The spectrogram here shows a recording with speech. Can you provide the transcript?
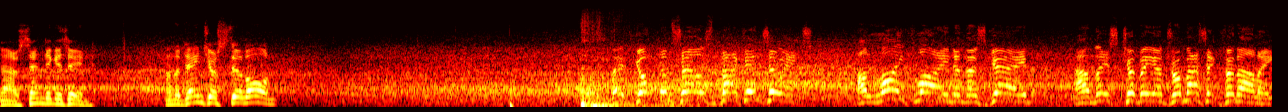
Now sending it in. And the danger's still on. They've got themselves back into it. A lifeline in this game. And this could be a dramatic finale.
